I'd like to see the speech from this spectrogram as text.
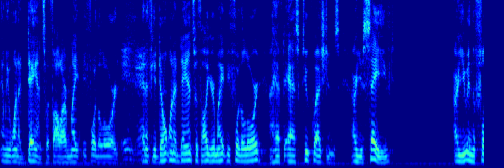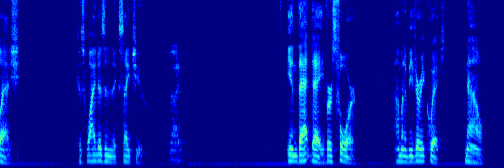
and we want to dance with all our might before the Lord. Amen. And if you don't want to dance with all your might before the Lord, I have to ask two questions Are you saved? Are you in the flesh? Because why doesn't it excite you? Right. in that day, verse 4. I'm going to be very quick now.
